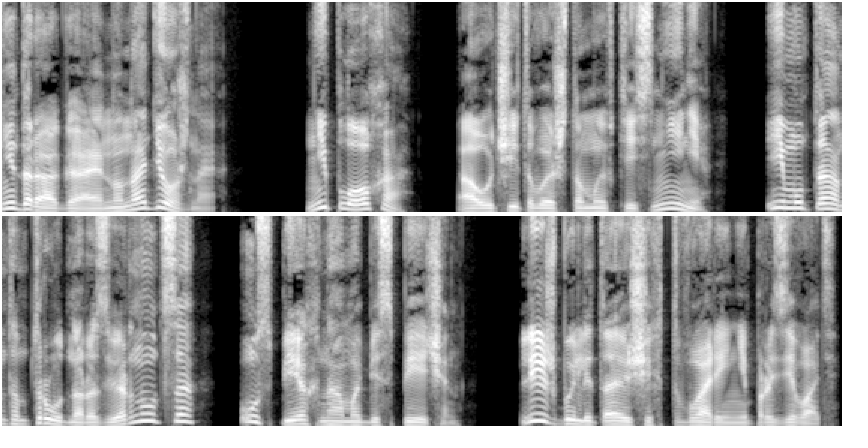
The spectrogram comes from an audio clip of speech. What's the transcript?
Недорогая, но надежная. Неплохо, а учитывая, что мы в теснине, и мутантам трудно развернуться, успех нам обеспечен. Лишь бы летающих тварей не прозевать.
